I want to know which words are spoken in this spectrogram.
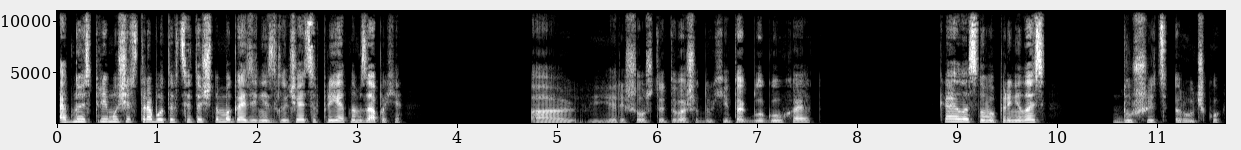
Одно из преимуществ работы в цветочном магазине заключается в приятном запахе. «А я решил, что это ваши духи так благоухают». Кайла снова принялась душить ручку.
